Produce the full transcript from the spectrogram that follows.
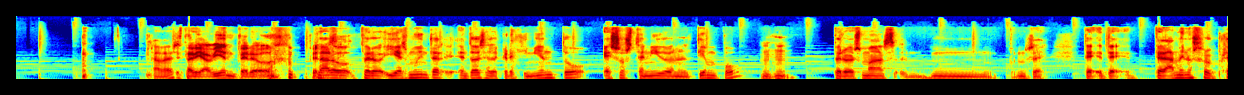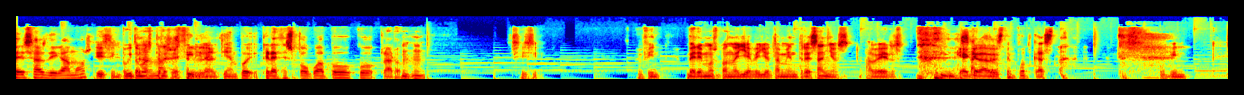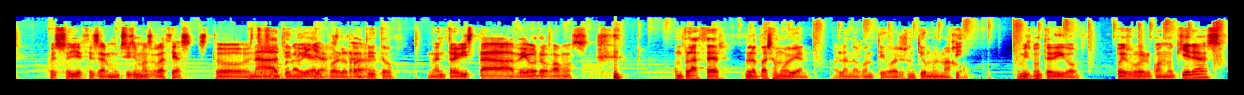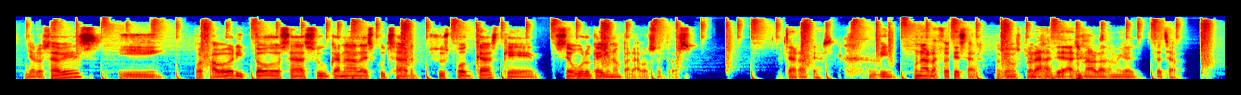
¿Sabes? Estaría bien, pero. claro, pero y es muy. Entonces, el crecimiento es sostenido en el tiempo, pero es más. Mm, no sé. Te, da menos sorpresas, digamos. Sí, sí, un poquito más predecible. El tiempo. Y creces poco a poco, claro. Sí, sí. En fin, veremos cuando lleve yo también tres años, a ver qué ha quedado este podcast. En fin. Pues oye, César, muchísimas gracias. Esto, Nada, es por el ratito. Una entrevista de oro, vamos. Un placer, me lo paso muy bien hablando contigo, eres un tío muy majo. lo mismo te digo, puedes volver cuando quieras, ya lo sabes, y por favor, y todos a su canal a escuchar sus podcasts, que seguro que hay uno para vosotros. Muchas gracias. En fin, un abrazo, César. Nos vemos pronto. Gracias, un abrazo, Miguel. Chao, chao.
